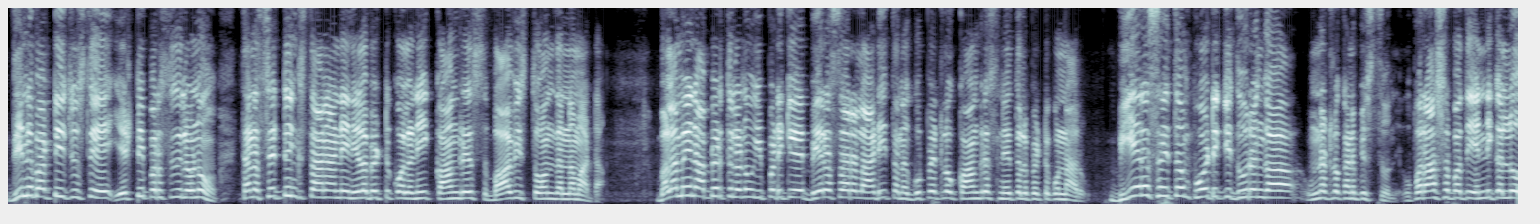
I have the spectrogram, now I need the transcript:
దీన్ని బట్టి చూస్తే ఎట్టి పరిస్థితుల్లోనూ తన సెట్టింగ్ స్థానాన్ని నిలబెట్టుకోవాలని కాంగ్రెస్ భావిస్తోందన్నమాట. బలమైన అభ్యర్థులను ఇప్పటికే బేరసారలాడి తన గుప్పెట్లో కాంగ్రెస్ నేతలు పెట్టుకున్నారు. బీఆర్ఎస్ సైతం పోటీకి దూరంగా ఉన్నట్లు కనిపిస్తుంది. ఉపరాష్ట్రపతి ఎన్నికల్లో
